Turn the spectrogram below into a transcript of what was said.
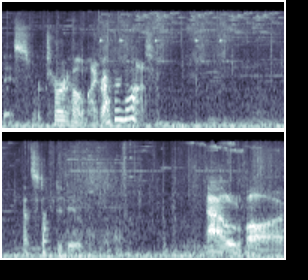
this? Return home. I'd rather not. Got stuff to do. Alvar.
